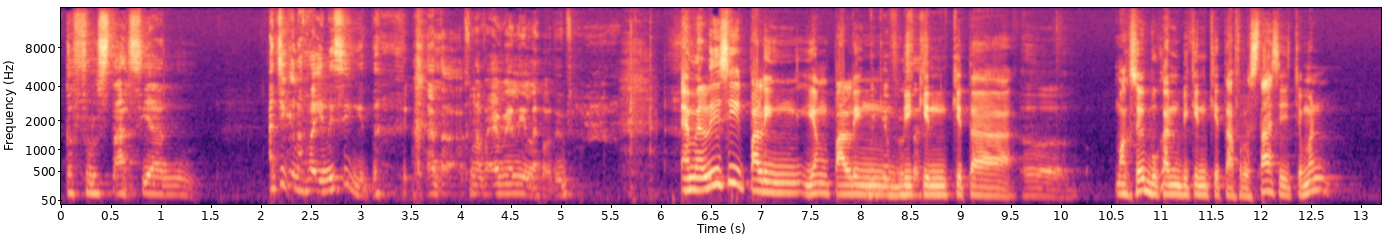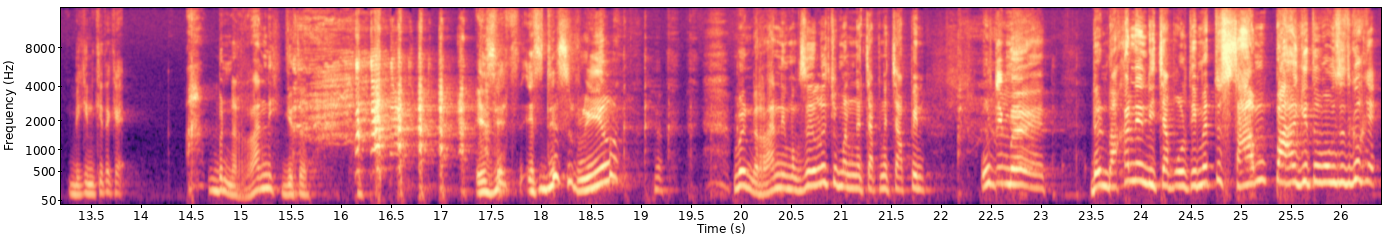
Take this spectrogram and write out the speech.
kefrustasian anjing kenapa ini sih gitu atau kenapa Emily lah waktu itu Emily sih paling yang paling Bikin bikin kita oh. maksudnya bukan bikin kita frustasi, cuman bikin kita kayak ah beneran nih gitu. is it is this real? beneran nih maksudnya lu cuman ngecap-ngecapin ultimate dan bahkan yang dicap ultimate tuh sampah gitu maksud gue kayak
